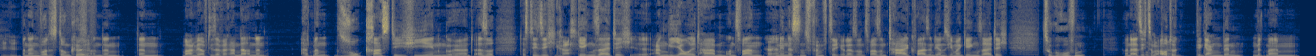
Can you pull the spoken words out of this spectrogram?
Und dann wurde es dunkel und dann, dann waren wir auf dieser Veranda und dann hat man so krass die Hyänen gehört, also dass die sich Krass. gegenseitig äh, angejault haben und es waren Aha. mindestens 50 oder so. Und es war so ein Tal quasi und die haben sich immer gegenseitig zugerufen. Und als ich Oh zum Gott, Auto ja. gegangen bin mit meinem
